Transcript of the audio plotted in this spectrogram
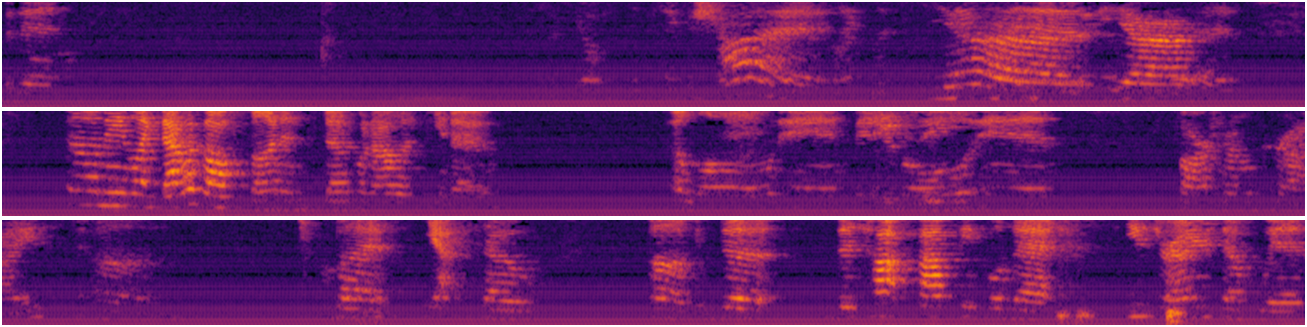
But then, shot. Like, let's. Yeah. yes. I mean, like, that was all fun and stuff when I was, you know, alone and miserable and far from Christ. Um, but, yeah, so um, the the top five people that you surround yourself with.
